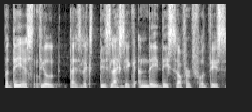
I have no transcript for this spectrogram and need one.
but they are still dyslexic and they, they suffer for this,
